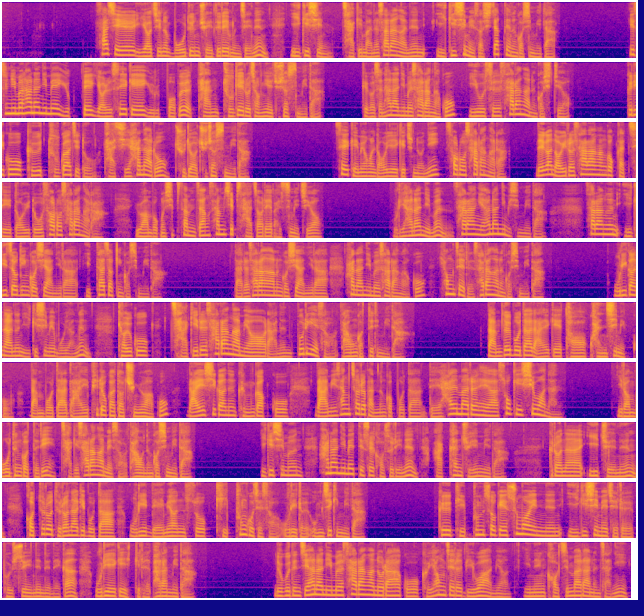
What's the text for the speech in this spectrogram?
사실 이어지는 모든 죄들의 문제는 이기심, 자기만을 사랑하는 이기심에서 시작되는 것입니다. 예수님은 하나님의 613개의 율법을 단 두 개로 정리해 주셨습니다. 그것은 하나님을 사랑하고 이웃을 사랑하는 것이지요. 그리고 그 두 가지도 다시 하나로 줄여 주셨습니다. 새 계명을 너희에게 주노니 서로 사랑하라. 내가 너희를 사랑한 것 같이 너희도 서로 사랑하라. 요한복음 13장 34절의 말씀이지요. 우리 하나님은 사랑의 하나님이십니다. 사랑은 이기적인 것이 아니라 이타적인 것입니다. 나를 사랑하는 것이 아니라 하나님을 사랑하고 형제를 사랑하는 것입니다. 우리가 나눈 이기심의 모양은 결국 자기를 사랑하며 라는 뿌리에서 나온 것들입니다. 남들보다 나에게 더 관심 있고 남보다 나의 필요가 더 중요하고 나의 시간은 금 같고 남이 상처를 받는 것보다 내 할 말을 해야 속이 시원한 이런 모든 것들이 자기 사랑함에서 나오는 것입니다. 이기심은 하나님의 뜻을 거스리는 악한 죄입니다. 그러나 이 죄는 겉으로 드러나기보다 우리 내면 속 깊은 곳에서 우리를 움직입니다. 그 깊음 속에 숨어 있는 이기심의 죄를 볼 수 있는 은혜가 우리에게 있기를 바랍니다. 누구든지 하나님을 사랑하노라 하고 그 형제를 미워하면 이는 거짓말하는 자니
